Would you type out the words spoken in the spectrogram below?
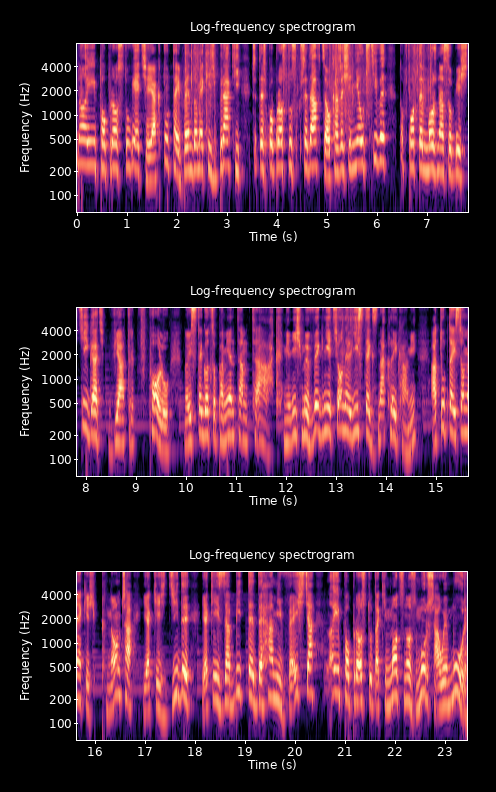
No i po prostu wiecie, jak tutaj będą jakieś braki, czy też po prostu sprzedawca okaże się nieuczciwy, to potem można sobie ścigać wiatr w polu. No i z tego co pamiętam, tak, mieliśmy wygnieciony listek z naklejkami, a tutaj są jakieś pnącza, jakieś dzidy, jakieś zabite dechami wejścia, no i po prostu taki mocno zmurszały mur.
